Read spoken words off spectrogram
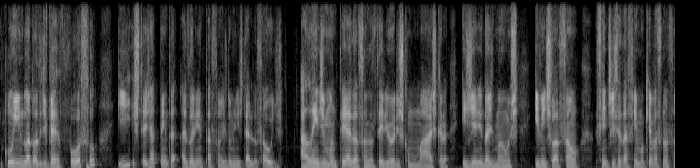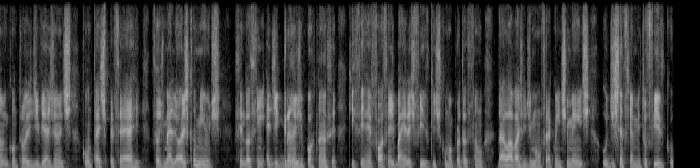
incluindo a dose de reforço e esteja atenta às orientações do Ministério da Saúde. Além de manter as ações anteriores, como máscara, higiene das mãos e ventilação, cientistas afirmam que a vacinação e controle de viajantes com teste PCR são os melhores caminhos Sendo assim, é de grande importância que se reforcem as barreiras físicas, como a proteção da lavagem de mão frequentemente, o distanciamento físico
